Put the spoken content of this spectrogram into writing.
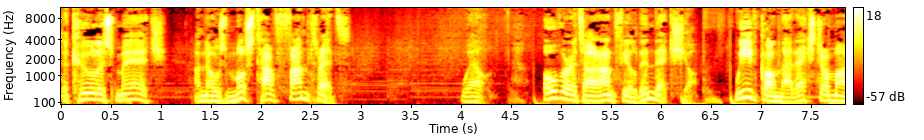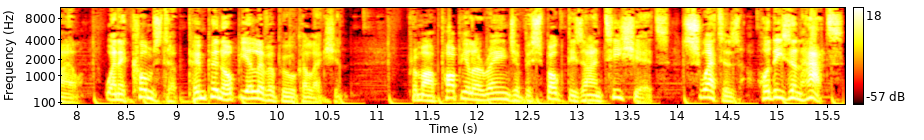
The coolest merch and those must have fan threads? Well, over at our Anfield Index shop, we've gone that extra mile when it comes to pimping up your Liverpool collection. From our popular range of bespoke design t shirts, sweaters, hoodies, and hats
